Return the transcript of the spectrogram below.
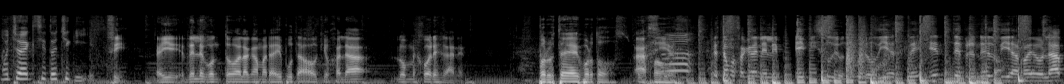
Mucho éxito, chiquillos. Sí, ahí denle con todo a la Cámara de Diputados que ojalá los mejores ganen. Por ustedes y por todos. por Así favor. es. Estamos acá en el ep- episodio número 10 de Entrepreneur vía Radiolab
